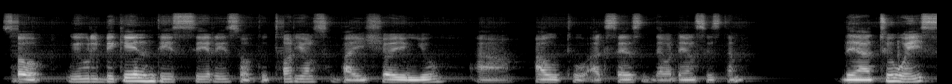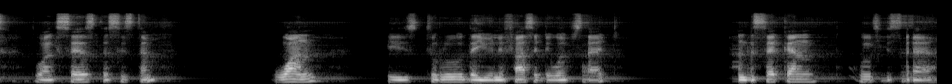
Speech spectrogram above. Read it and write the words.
So we will begin this series of tutorials by showing you uh, how to access the ODeL system. There are two ways to access the system. One is through the university website and the second which is uh,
